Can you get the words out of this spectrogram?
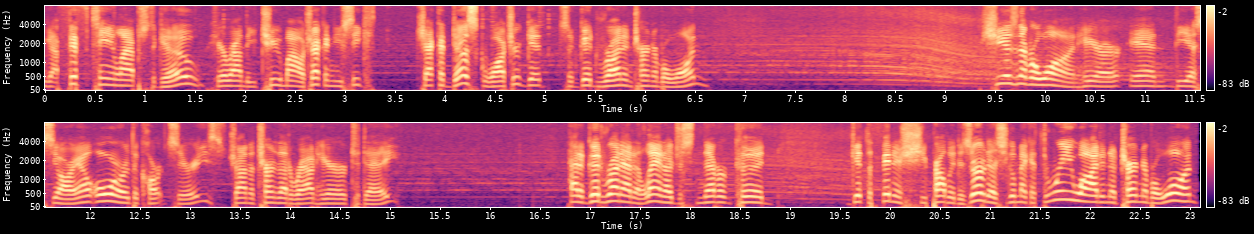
We got 15 laps to go here around the two mile track, and you see Cheka Dusk Watcher gets a good run in turn number one. She has never won here in the SCRL or the CART Series. Trying to turn that around here today. Had a good run at Atlanta, just never could get the finish she probably deserved. That she's gonna make a three wide into turn number one,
